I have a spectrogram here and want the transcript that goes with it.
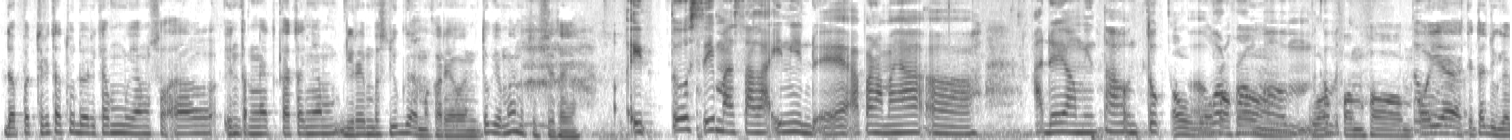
dapat cerita tuh dari kamu yang soal internet katanya dirembes juga sama karyawan. Itu gimana tuh ceritanya? Itu sih masalah ini deh apa namanya eh, ada yang minta untuk Oh, eh, work, from home. Work Kebet- from home. Oh iya, kita juga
